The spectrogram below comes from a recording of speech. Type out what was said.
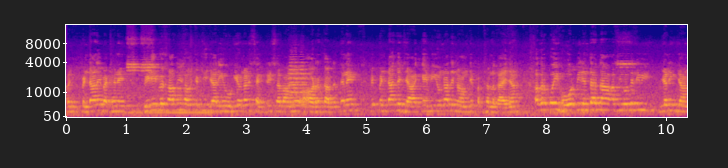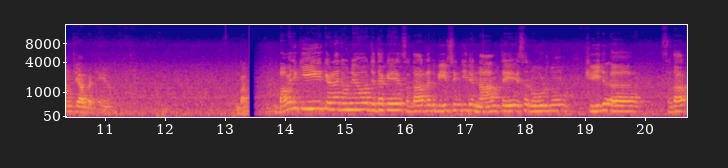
ਪਿੰ- ਪਿੰਡਾਂ ਵਾਲੇ ਬੈਠੇ ਨੇ। ਬੀਡੀਪੀਓ ਸਾਹਿਬ ਦੀ ਸਾਨੂੰ ਚਿੱਠੀ ਜਾਰੀ ਹੋ ਗਈ, ਉਹਨਾਂ ਨੇ ਸੈਕਟਰੀ ਸਾਹਿਬਾਨ ਨੂੰ ਆਰਡਰ ਕਰ ਦਿੱਤੇ ਨੇ ਵੀ ਪਿੰਡਾਂ 'ਚ ਜਾ ਕੇ ਵੀ ਉਹਨਾਂ ਦੇ ਨਾਮ ਦੇ ਪੱਥਰ ਲਗਾਏ ਜਾਣ। ਅਗਰ ਕੋਈ ਹੋਰ ਵੀ ਰਹਿੰਦਾ ਤਾਂ ਅਸੀਂ ਉਹਦੇ ਲਈ ਵੀ ਜਾਣੀ ਜਾਣ ਨੂੰ ਤਿਆਰ ਬੈਠੇ ਹਾਂ। ਬਾਬਾ ਜੀ, ਕੀ ਕਹਿਣਾ ਚਾਹੁੰਦੇ ਹੋ? ਜਿੱਦਾਂ ਕਿ ਸਰਦਾਰ ਰਘਬੀਰ ਸਿੰਘ ਜੀ ਦੇ ਨਾਮ ਤੇ ਇਸ ਰੋਡ ਨੂੰ ਸ਼ਹੀਦ ਸਰਦਾਰ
